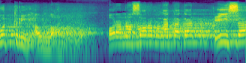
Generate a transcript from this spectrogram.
putri Allah. Orang Nasara mengatakan Isa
